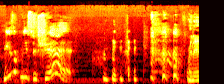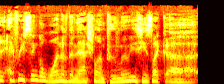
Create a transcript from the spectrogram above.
he's a piece of shit. And in every single one of the National Lampoon movies, he's like, uh,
